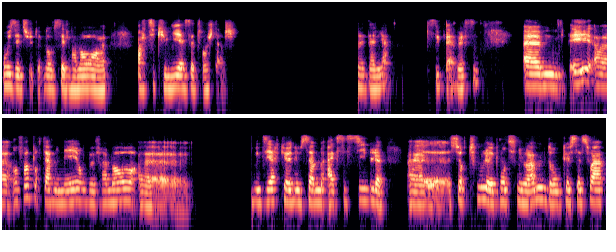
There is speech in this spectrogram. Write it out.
aux études. Donc, c'est vraiment particulier à cette tranche d'âge. Natalia. Super, merci. Euh, et euh, enfin, pour terminer, on veut vraiment euh, vous dire que nous sommes accessibles sur tout le continuum, donc que ce soit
